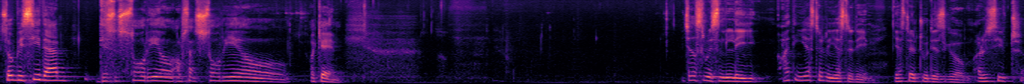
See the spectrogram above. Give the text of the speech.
so we see that this is so real, outside so real. Okay. Just recently, I think yesterday, yesterday, yesterday two days ago i received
